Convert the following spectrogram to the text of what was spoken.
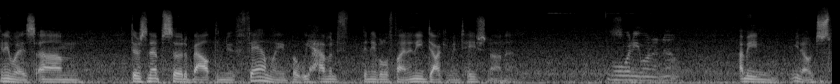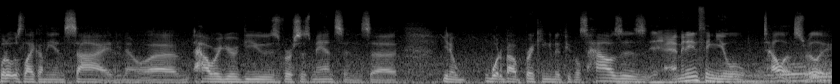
Anyways, um, there's an episode about the new family, but we haven't been able to find any documentation on it. Well, what do you want to know? I mean, you know, just what it was like on the inside. You know, uh, how are your views versus Manson's? Uh, you know, what about breaking into people's houses? I mean, anything you'll tell us, really.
